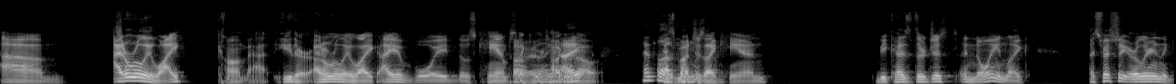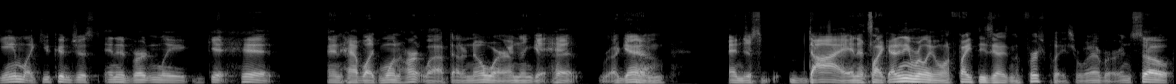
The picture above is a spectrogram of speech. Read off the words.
um I don't really like combat either. I don't really like I avoid those camps Oh, like you were talking I- about I have a lot as much as I can because they're just annoying. Like, especially earlier in the game, like you could just inadvertently get hit and have like one heart left out of nowhere and then get hit again and just die. And it's like, I didn't even really want to fight these guys in the first place or whatever. And so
